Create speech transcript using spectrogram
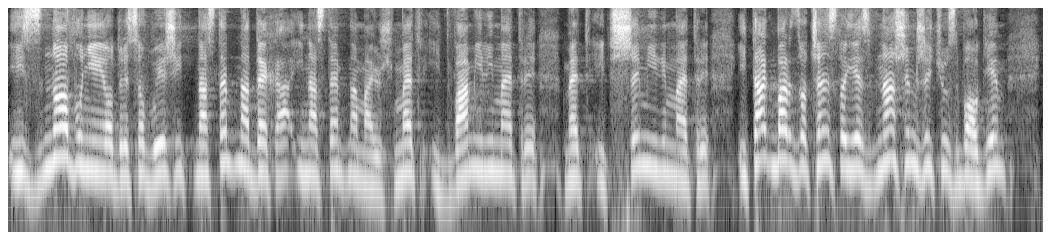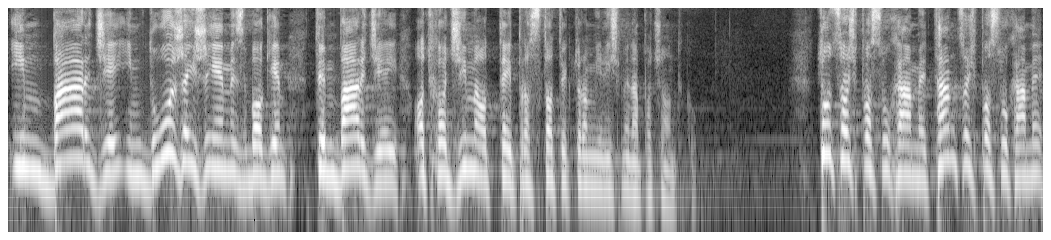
i znowu nie odrysowujesz i następna decha i następna ma już metr i dwa milimetry, metr i trzy milimetry. I tak bardzo często jest w naszym życiu z Bogiem, im bardziej, im dłużej żyjemy z Bogiem, tym bardziej odchodzimy od tej prostoty, którą mieliśmy na początku. Tu coś posłuchamy, tam coś posłuchamy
